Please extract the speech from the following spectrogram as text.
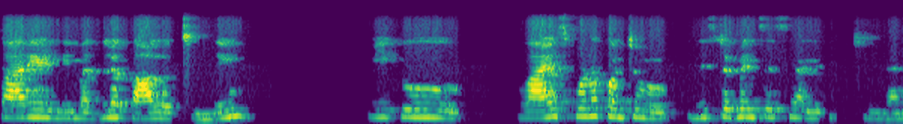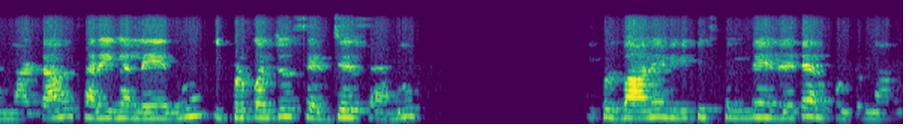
సారీ అండి మధ్యలో కాల్ వచ్చింది. మీకు వాయిస్ కూడా కొంచెం డిస్టర్బెన్సెస్ అనిపించింది అనమాట సరిగా లేదు. ఇప్పుడు కొంచెం సెట్ చేశాను. ఇప్పుడు బాగానే వినిపిస్తుంది అయితే అనుకుంటున్నాను.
